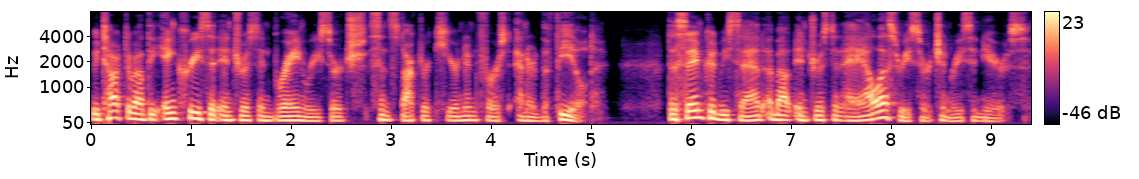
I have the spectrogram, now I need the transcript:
we talked about the increase in interest in brain research since Dr. Kiernan first entered the field. The same could be said about interest in ALS research in recent years.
